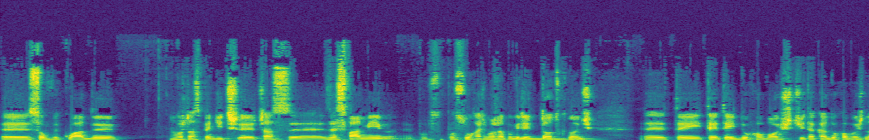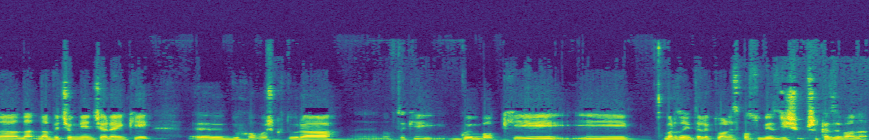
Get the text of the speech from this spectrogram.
e, są wykłady, można spędzić e, czas ze swami, po prostu posłuchać, można powiedzieć, dotknąć tej, tej, tej duchowości, taka duchowość na, na, na wyciągnięcie ręki, duchowość, która w taki głęboki i bardzo intelektualny sposób jest dziś przekazywana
